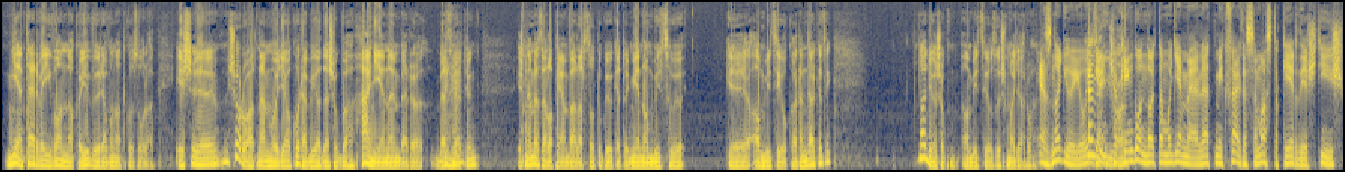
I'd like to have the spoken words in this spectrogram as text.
milyen tervei vannak a jövőre vonatkozólag. És ö, sorolhatnám, hogy a korábbi adásokban hány ilyen emberről beszéltünk, uh-huh. és nem ez alapján választottuk őket, hogy milyen ambíció, ambíciókkal rendelkezik. Nagyon sok ambiciózus magyar van. Ez nagyon jó, Ez igen, csak van. én gondoltam, hogy emellett még felteszem azt a kérdést is,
